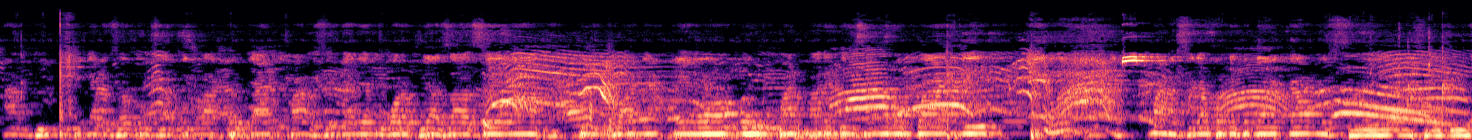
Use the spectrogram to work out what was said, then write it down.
dengan satu satu lakukan passingnya yang luar biasa banyak di sana masih dapat pernyataan Andri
